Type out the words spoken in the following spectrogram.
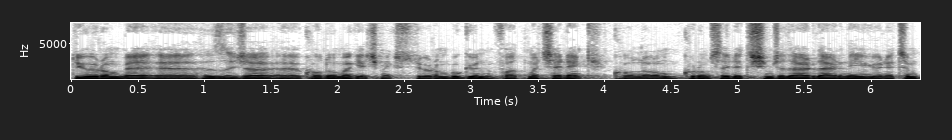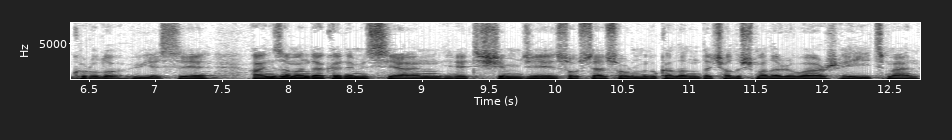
diyorum ve e, hızlıca e, konuğuma geçmek istiyorum. Bugün Fatma Çelenk konuğum. Kurumsal İletişimciler Derneği Yönetim Kurulu üyesi. Aynı zamanda akademisyen, iletişimci, sosyal sorumluluk alanında çalışmaları var, eğitmen.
